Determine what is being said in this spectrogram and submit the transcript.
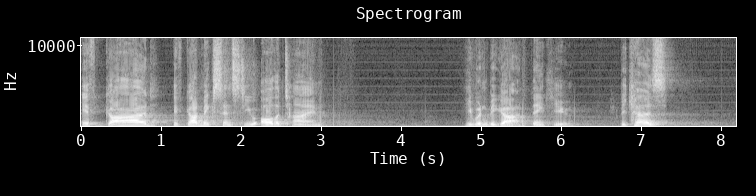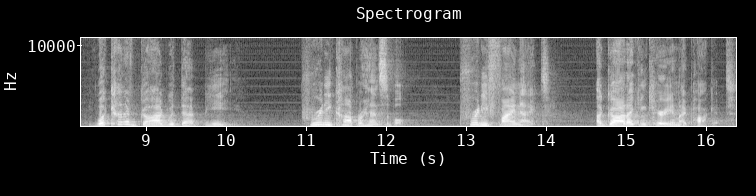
if God, if God makes sense to you all the time, he wouldn't be God. Thank you. Because what kind of God would that be? Pretty comprehensible, pretty finite. A God I can carry in my pocket,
